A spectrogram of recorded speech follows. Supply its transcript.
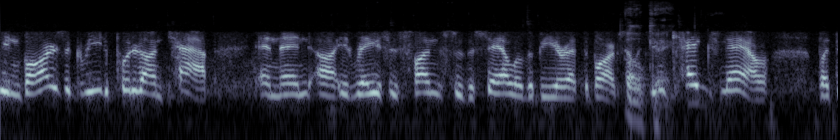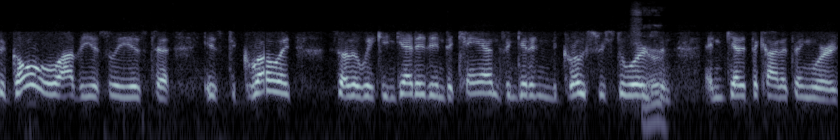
in bars agree to put it on tap, and then uh, it raises funds through the sale of the beer at the bar. So okay. it's in kegs now, but the goal obviously is to is to grow it so that we can get it into cans and get it into grocery stores Sure. and and get it the kind of thing where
